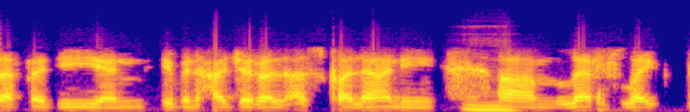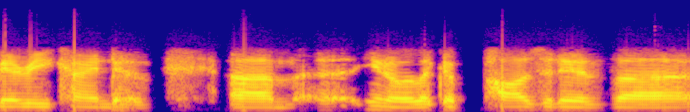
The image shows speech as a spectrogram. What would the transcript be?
Safadi and Ibn Hajar al Asqalani mm-hmm. um, left like very kind of, um, uh, you know, like a positive, uh,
